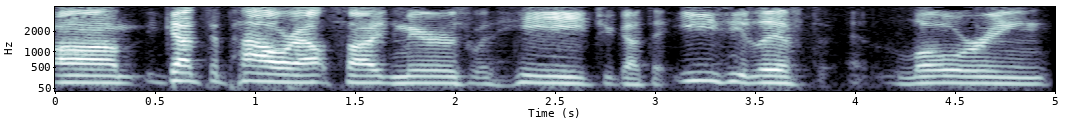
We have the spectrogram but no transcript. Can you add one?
um, you got the power outside mirrors with heat. You got the easy lift, lowering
